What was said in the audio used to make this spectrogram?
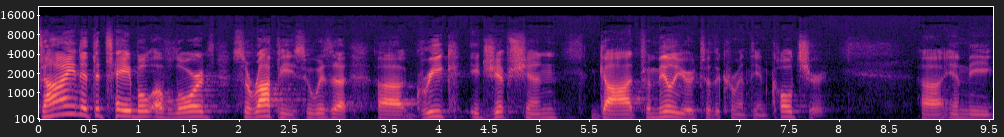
Dine at the table of Lord Serapis, who is a uh, Greek Egyptian god familiar to the Corinthian culture. Uh, in the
